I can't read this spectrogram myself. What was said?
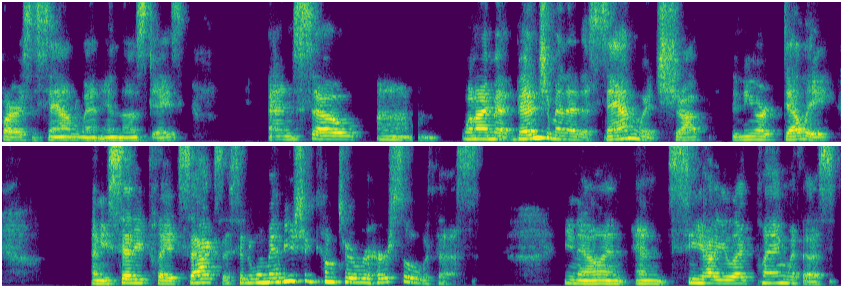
far as the sound went in those days. And so, um, when I met Benjamin at a sandwich shop, the New York Deli, and he said he played sax, I said, Well, maybe you should come to a rehearsal with us, you know, and and see how you like playing with us.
